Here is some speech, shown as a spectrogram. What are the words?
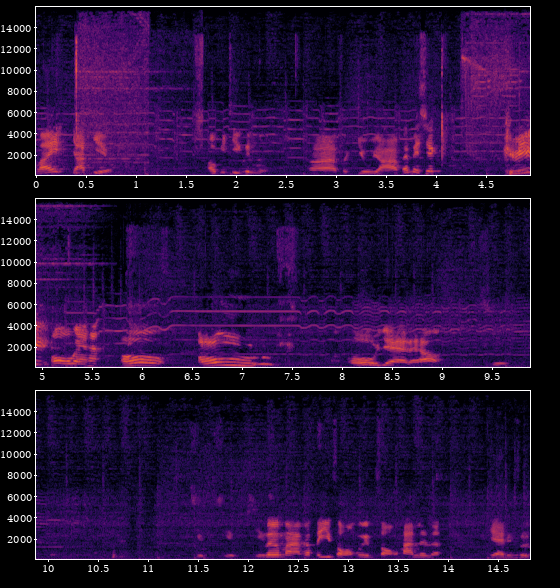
ไลท์ยัดเกี่ยวเอาพีจีขึ้นมืออ่าสกิลยับแล้วไปเช็คคริโอแวร์ฮะโอ้โอ้โอ้แย่แล้ว เฉียบเฉียบเฉียบเฉียบเริ่มมาก็ตีสองหมื่นสองพันเลยเหรอแย่ที่สุด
